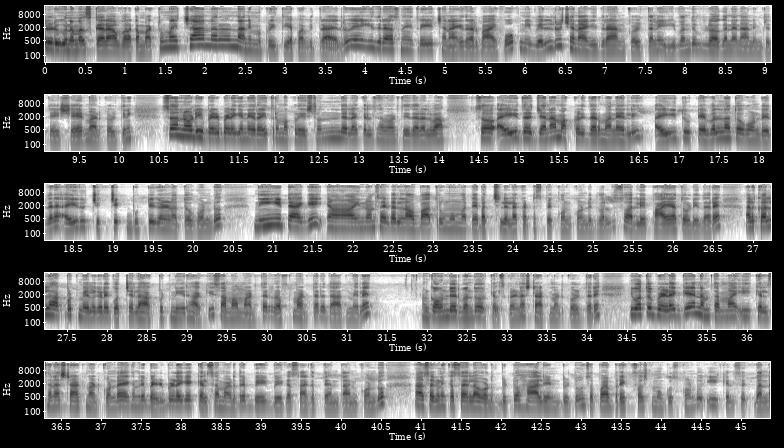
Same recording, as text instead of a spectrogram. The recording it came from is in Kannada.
ಎಲ್ರಿಗೂ ನಮಸ್ಕಾರ. Welcome back to my channel ನಾನು ನಿಮ್ಮ ಪ್ರೀತಿಯ ಪವಿತ್ರ ಎಲ್ಲರೂ ಹೇಗಿದ್ದೀರಾ ಸ್ನೇಹಿತರೆ? ಚೆನ್ನಾಗಿದ್ರಲ್ವಾ ಐ ಹೋಪ್ ನೀವೆಲ್ಲರೂ ಚೆನ್ನಾಗಿದ್ದೀರಾ ಅಂದ್ಕೊಳ್ತಾನೆ ಈ ಒಂದು ವ್ಲಾಗನ್ನು ನಾನು ನಿಮ್ಮ ಜೊತೆ ಶೇರ್ ಮಾಡ್ಕೊಳ್ತೀನಿ. ಸೊ ನೋಡಿ, ಬೆಳ ಬೆಳಗ್ಗೆನೆ ರೈತರ ಮಕ್ಕಳು ಎಷ್ಟೊಂದೆಲ್ಲ ಕೆಲಸ ಮಾಡ್ತಿದ್ದಾರಲ್ವಾ ಸೊ ಐದು ಜನ ಮಕ್ಕಳಿದ್ದಾರೆ ಮನೆಯಲ್ಲಿ ಐದು ಟೇಬಲ್ನ ತೊಗೊಂಡಿದ್ದಾರೆ ಐದು ಚಿಕ್ಕ ಚಿಕ್ಕ ಬುಟ್ಟಿಗಳನ್ನ ತೊಗೊಂಡು ನೀಟಾಗಿ ಇನ್ನೊಂದು ಸೈಡಲ್ಲಿ ನಾವು ಬಾತ್ರೂಮು ಮತ್ತು ಬಚ್ಚಲೆಲ್ಲ ಕಟ್ಟಿಸ್ಬೇಕು ಅಂದ್ಕೊಂಡಿದ್ವಲ್ಲ ಸೊ ಅಲ್ಲಿ ಪಾಯ ತೋಡಿದ್ದಾರೆ ಅಲ್ಲಿ ಕಲ್ಲು ಹಾಕ್ಬಿಟ್ಟು ಮೇಲ್ಗಡೆ ಗೊಚ್ಚೆಲ್ಲ ಹಾಕ್ಬಿಟ್ಟು ನೀರು ಹಾಕಿ ಸಮ ಮಾಡ್ತಾರೆ. ರಫ್ ಮಾಡ್ತಾರೆ ಅದಾದಮೇಲೆ ಗೌಂಡರ್ ಬಂದು ಅವ್ರ ಕೆಲಸಗಳನ್ನ ಸ್ಟಾರ್ಟ್ ಮಾಡ್ಕೊಳ್ತಾರೆ. ಇವತ್ತು ಬೆಳಗ್ಗೆ ನಮ್ಮ ತಮ್ಮ ಈ ಕೆಲಸನ ಸ್ಟಾರ್ಟ್ ಮಾಡ್ಕೊಂಡ, ಯಾಕಂದರೆ ಬೆಳ, ಬೆಳಗ್ಗೆ ಕೆಲಸ ಮಾಡಿದ್ರೆ ಬೇಗ ಬೇಗ ಸಾಗುತ್ತೆ ಅಂತ ಅಂದ್ಕೊಂಡು ಸಗಣಿ ಕಸ ಎಲ್ಲ ಹೊಡೆದ್ಬಿಟ್ಟು ಹಾಲು ಹಿಂಡ್ಬಿಟ್ಟು, ಒಂದು ಸ್ವಲ್ಪ ಬ್ರೇಕ್ಫಾಸ್ಟ್ ಮುಗಿಸ್ಕೊಂಡು ಈ ಕೆಲಸಕ್ಕೆ ಬಂದ.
